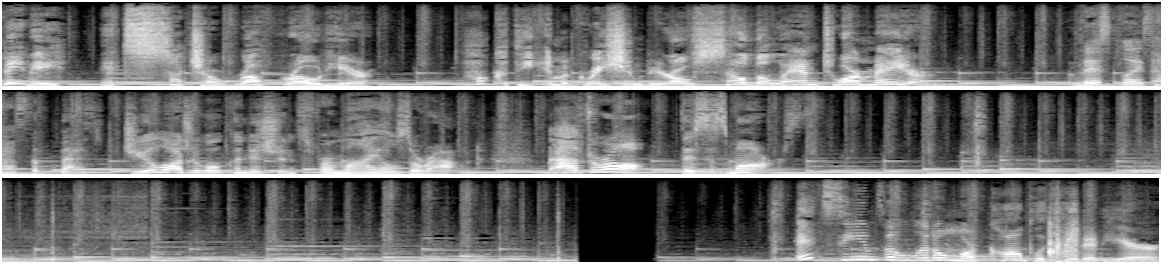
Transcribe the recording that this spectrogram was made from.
Phoebe, it's such a rough road here. How could the Immigration Bureau sell the land to our mayor? This place has the best geological conditions for miles around. After all, this is Mars. Little more complicated here,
